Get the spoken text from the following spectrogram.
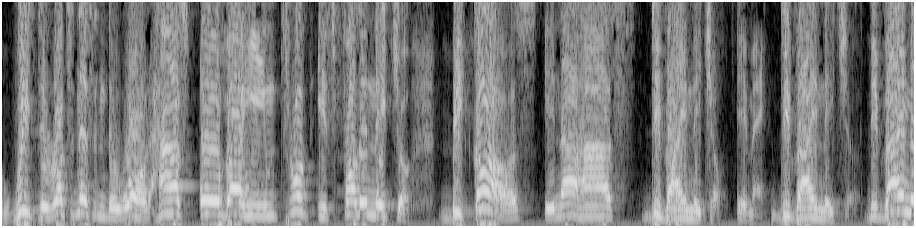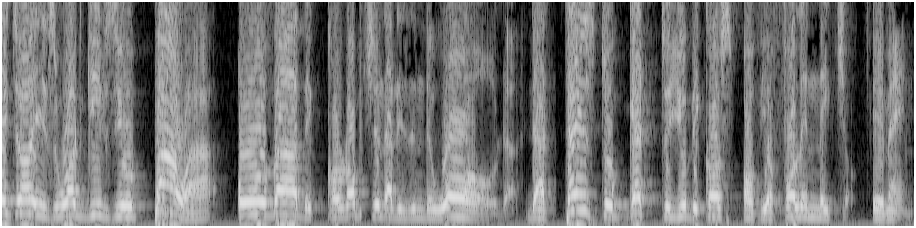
which the rottenness in the world has over him through his fallen nature because he now has divine nature. Amen. Divine nature. Divine nature is what gives you power over the corruption that is in the world that tends to get to you because of your fallen nature. Amen.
